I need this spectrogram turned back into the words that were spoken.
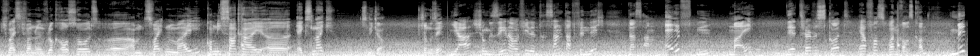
ich weiß nicht, wann du den Vlog rausholst, äh, am 2. Mai kommen die Sakai äh, X Nike Sneaker. Schon gesehen? Ja, schon gesehen, aber viel interessanter finde ich, dass am 11. Mai der Travis Scott Air Force One rauskommt. Mit,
